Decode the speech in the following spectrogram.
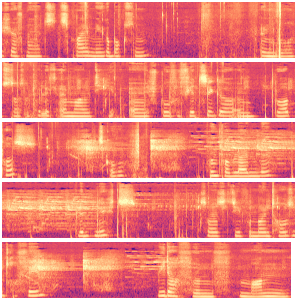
Ich öffne jetzt zwei Megaboxen in Brawl Stars. Natürlich einmal die äh, Stufe 40er im Brawl Pass. Let's go. Fünf verbleibende. Blind nichts. So, jetzt die von 9000 Trophäen. Wieder fünf. Mann.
